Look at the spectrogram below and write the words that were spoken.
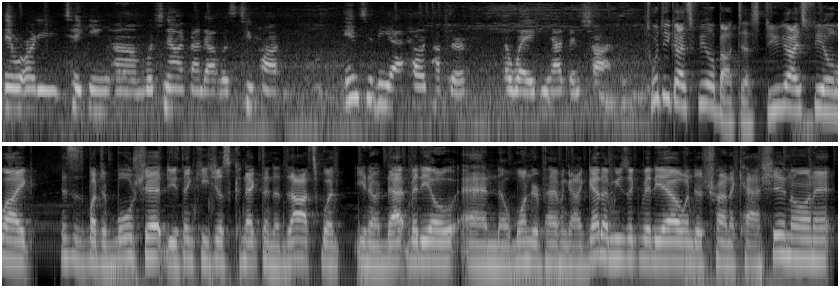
they were already taking, um, which now I found out was Tupac, into the uh, helicopter away. He had been shot. So, what do you guys feel about this? Do you guys feel like this is a bunch of bullshit? Do you think he's just connecting the dots with, you know, that video and uh, Wonder If Heaven Got a Ghetto music video and just trying to cash in on it?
